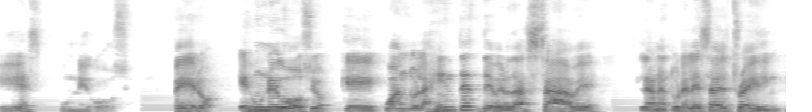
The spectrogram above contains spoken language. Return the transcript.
que es un negocio. Pero es un negocio que cuando la gente de verdad sabe la naturaleza del trading,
